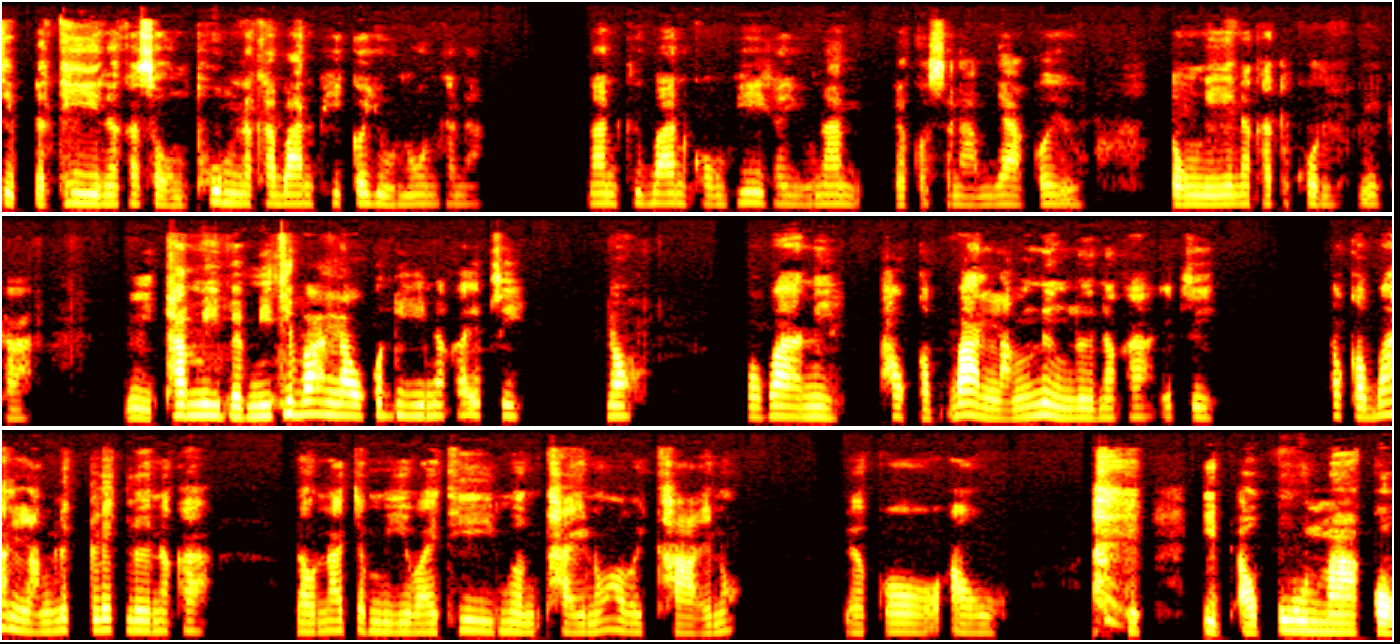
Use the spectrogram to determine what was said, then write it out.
สิบนาทีนะคะสองทุ่มนะคะ บ้านพี่ก็อยู่นู่นค่ะนะนั่นคือบ้านของพี่ค่ะอยู่นั่น แล้วก็สนามหญ้าก็อยู่ตรงนี้นะคะ ทุกคนนี่ค่ะ นี่ถ้ามีแบบนี้ที่บ้านเราก็ดีนะคะ FC เนาะเพราะว่านี่เท่ากับบ้านหลังหนึ่งเลยนะคะ FC เท่ากับบ้านหลังเล็ก ๆ เลยนะคะ เราน่าจะมีไว้ที่เมืองไทยเนาะเอาไว้ขายเนาะแล้วก็เอาอิฐเอาปูนมาก่อ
